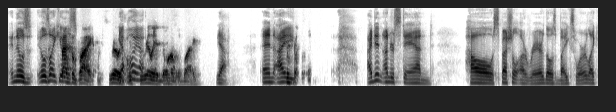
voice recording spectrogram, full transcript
and it was it was like it special was, bike. It's really yeah, oh, it's yeah. really adorable bike. Yeah, and I I didn't understand how special or rare those bikes were. Like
